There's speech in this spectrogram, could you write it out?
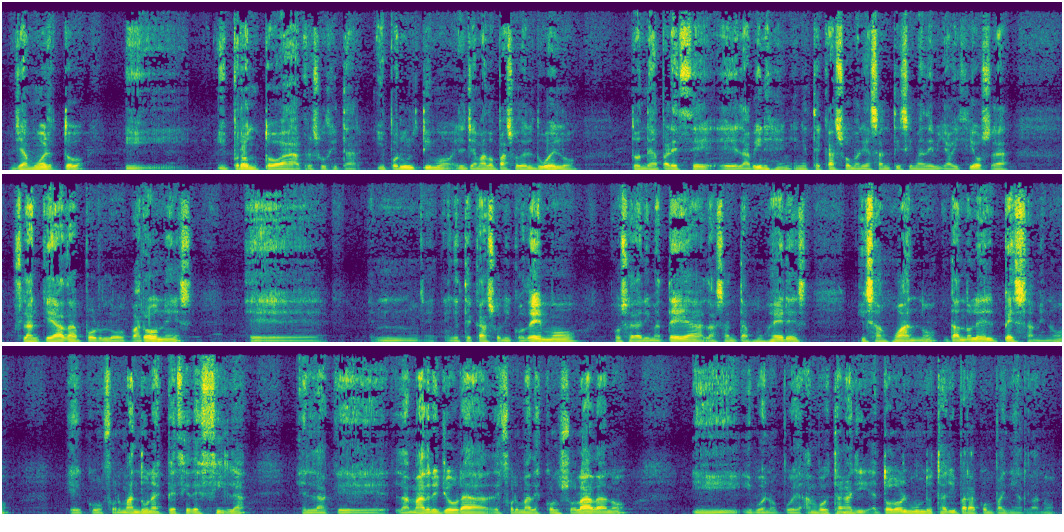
Ya muerto y, y pronto a resucitar. Y por último, el llamado paso del duelo, donde aparece eh, la Virgen, en este caso María Santísima de Villaviciosa, flanqueada por los varones, eh, en, este caso Nicodemo, José de Arimatea, las santas mujeres y San Juan, ¿no? dándole el pésame, ¿no? Eh, formando una especie de fila en la que la madre llora de forma desconsolada, ¿no? Y, y, bueno, pues ambos están allí, todo el mundo está allí para acompañarla, ¿no?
